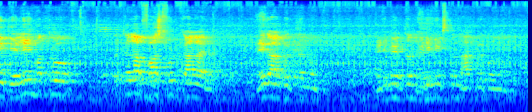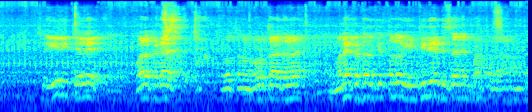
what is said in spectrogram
ರೀತಿಯಲ್ಲಿ ಮತ್ತು ಅದಕ್ಕೆಲ್ಲ ಫಾಸ್ಟ್ ಫುಡ್ ಕಾಲ ಇಲ್ಲ. ಬೇಗ ಆಗಬೇಕು ಅನ್ನೋದು. ರೆಡಿಮೇಡ್ ತಂದು ರೆಡಿಮಿಕ್ಸ್ ತಂದು ಹಾಕಬೇಕು ಅನ್ನೋದು. ಸೊ ಈ ರೀತಿಯಲ್ಲಿ ಭಾಳ ಕಡೆ ಇವತ್ತು ನಾವು ನೋಡ್ತಾ ಇದ್ದೇವೆ. ಮನೆ ಕಟ್ಟೋದಕ್ಕಿಂತಲೂ ಇಂಟೀರಿಯರ್ ಡಿಸೈನ್ ಏನು ಮಾಡ್ತಾರಲ್ಲ ಅಂತ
